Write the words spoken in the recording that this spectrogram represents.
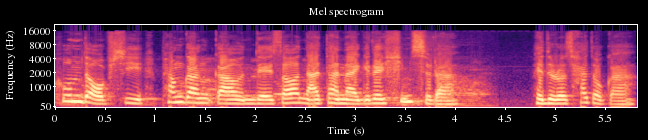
흠도 없이 평강 가운데서 나타나기를 힘쓰라. 베드로 사도가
